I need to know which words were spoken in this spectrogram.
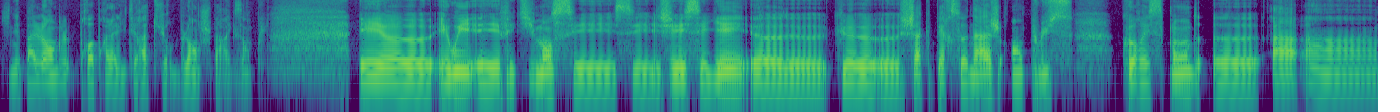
qui n'est pas l'angle propre à la littérature blanche, par exemple. Et, euh, oui, et effectivement, j'ai essayé euh, que euh, chaque personnage, en plus, corresponde à un,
